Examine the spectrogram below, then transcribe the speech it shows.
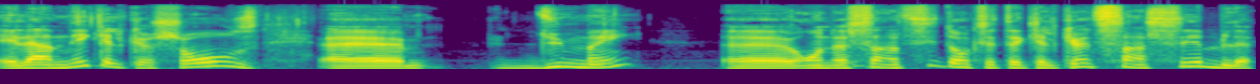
elle a amené quelque chose euh, d'humain. Euh, on a senti donc c'était quelqu'un de sensible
